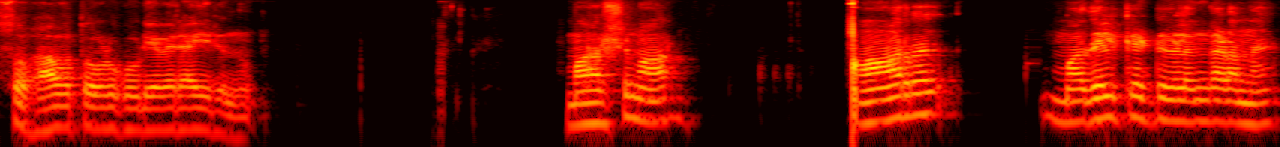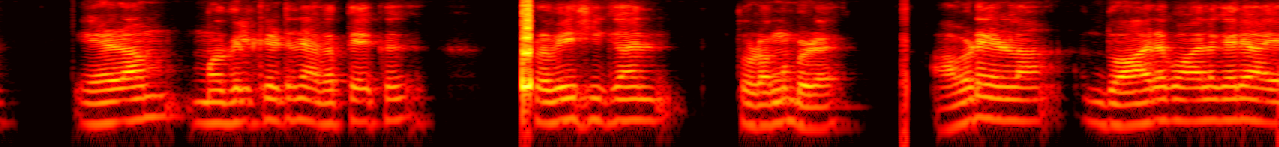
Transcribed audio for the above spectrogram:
സ്വഭാവത്തോടു കൂടിയവരായിരുന്നു. മഹർഷിമാർ ആറ് മതിൽക്കെട്ടുകളും കടന്ന് ഏഴാം മതിൽക്കെട്ടിനകത്തേക്ക് പ്രവേശിക്കാൻ തുടങ്ങുമ്പോൾ അവിടെയുള്ള ദ്വാരപാലകരായ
